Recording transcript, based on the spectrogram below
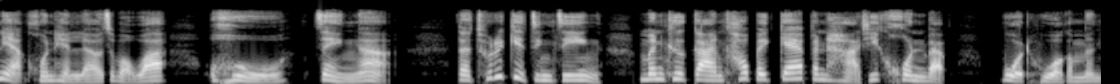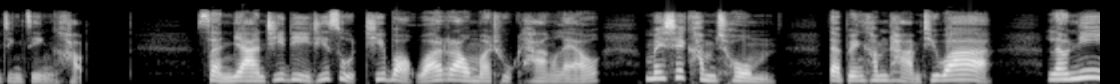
เนี่ยคนเห็นแล้วจะบอกว่า โอ้โห เจ๋งอะแต่ธุรกิจจริง ๆ มันคือการเข้าไปแก้ปัญหาที่คนแบบปวดหัวกับมันจริง ๆ ครับ สัญญาณที่ดีที่สุดที่บอกว่าเรามาถูกทางแล้ว ไม่ใช่คำชม แต่เป็นคำถามที่ว่า แล้วนี่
